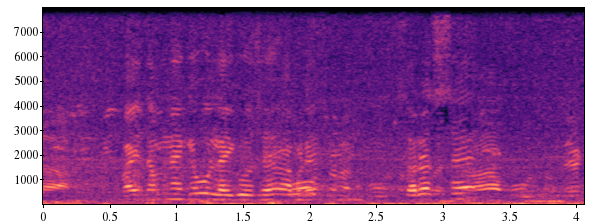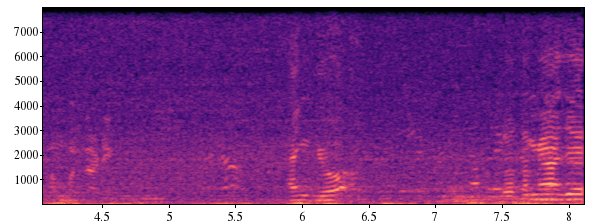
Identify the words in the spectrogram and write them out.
હા. ભાઈ તમને કેવું લાગ્યું છે? આપણે સરસ છે? થેન્ક યુ તો તમે આજે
